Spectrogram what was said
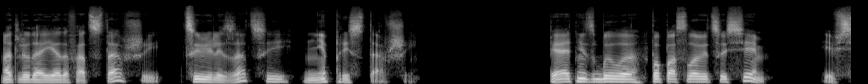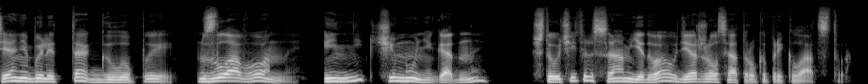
от людоедов отставший, цивилизацией не приставший. Пятниц было по пословице семь, и все они были так глупы, зловонны и ни к чему не годны, что учитель сам едва удерживался от рукоприкладства.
